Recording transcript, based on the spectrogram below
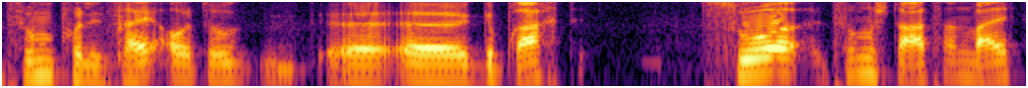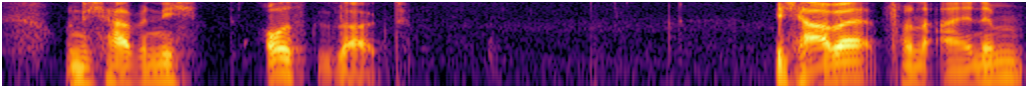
zum Polizeiauto äh, äh, gebracht, zur, zum Staatsanwalt und ich habe nicht ausgesagt. Ich habe von einem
